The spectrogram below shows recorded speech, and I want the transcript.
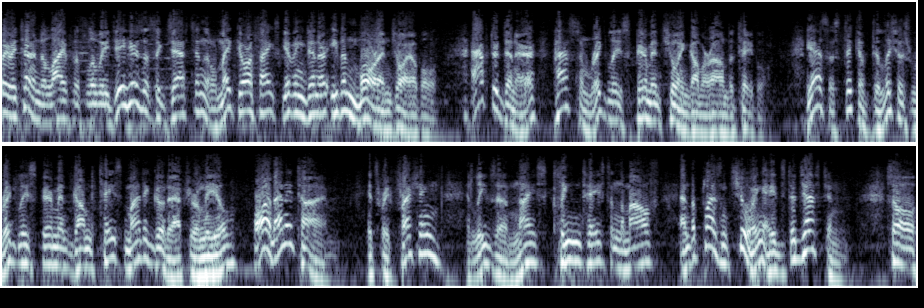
we return to life with Luigi, here's a suggestion that'll make your Thanksgiving dinner even more enjoyable. After dinner, pass some Wrigley's Spearmint chewing gum around the table. Yes, a stick of delicious Wrigley's Spearmint gum tastes mighty good after a meal, or at any time. It's refreshing, it leaves a nice, clean taste in the mouth, and the pleasant chewing aids digestion. So,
